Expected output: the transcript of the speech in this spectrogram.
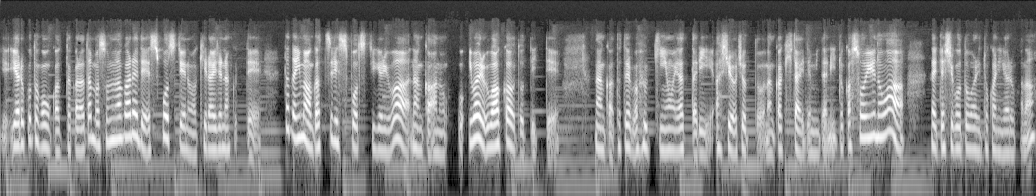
ややることが多かったから多分その流れでスポーツっていうのは嫌いじゃなくてただ今はがっつりスポーツっていうよりはなんかあのいわゆるワークアウトって言ってなんか例えば腹筋をやったり足をちょっとなんか鍛えてみたりとかそういうのは大体仕事終わりとかにやるかな。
